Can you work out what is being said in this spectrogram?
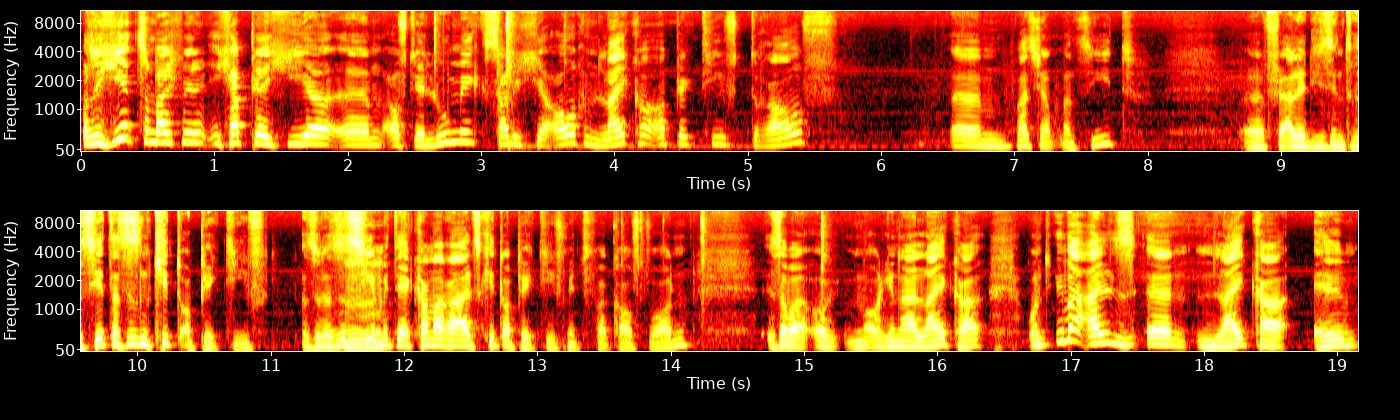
also hier zum Beispiel, ich habe ja hier ähm, auf der Lumix, habe ich hier auch ein Leica-Objektiv drauf. Ähm, weiß nicht, ob man es sieht. Äh, für alle, die es interessiert. Das ist ein Kit-Objektiv. Also das ist mhm. hier mit der Kamera als Kit-Objektiv mitverkauft worden. Ist aber ein Original Leica. Und überall äh, ein Leica El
